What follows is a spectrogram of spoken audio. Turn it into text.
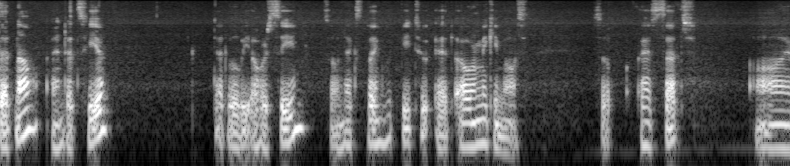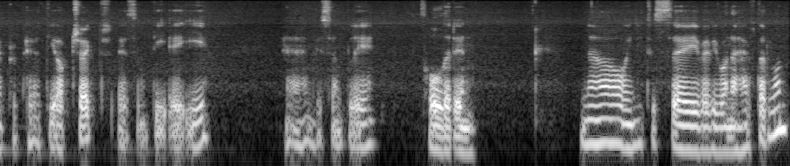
that now, and that's here. That will be our scene. So next thing would be to add our Mickey Mouse. So as said, I prepared the object as a DAE, and we simply pulled it in. Now we need to say where we want to have that one.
